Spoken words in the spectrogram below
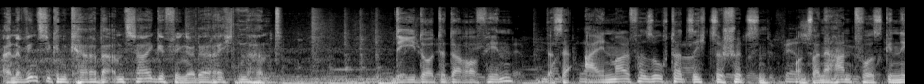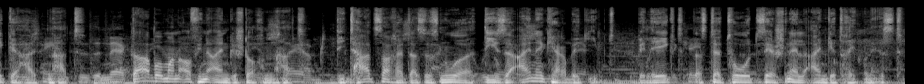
Einer winzigen Kerbe am Zeigefinger der rechten Hand. Die deutet darauf hin, dass er einmal versucht hat, sich zu schützen und seine Hand vors Genick gehalten hat. Da, wo man auf ihn eingestochen hat. Die Tatsache, dass es nur diese eine Kerbe gibt, belegt, dass der Tod sehr schnell eingetreten ist.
